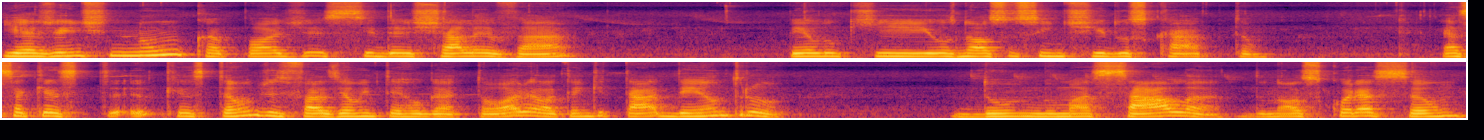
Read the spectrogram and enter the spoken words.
E a gente nunca pode se deixar levar pelo que os nossos sentidos captam. Essa quest questão de fazer um interrogatório, ela tem que estar tá dentro de uma sala do nosso coração,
